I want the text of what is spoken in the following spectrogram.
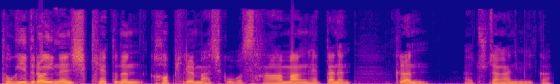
독이 들어있는 식혜 또는 커피를 마시고 사망했다는 그런 주장 아닙니까?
